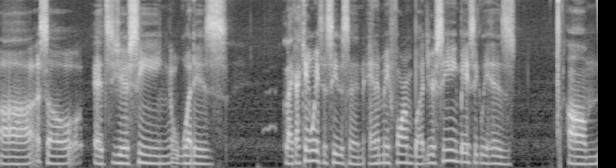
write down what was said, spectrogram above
Uh, so it's you're seeing what is like I can't wait to see this in anime form, but you're seeing basically his um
